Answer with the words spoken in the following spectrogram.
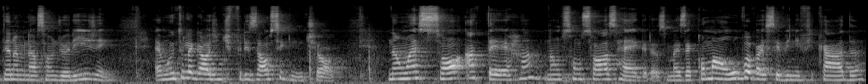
denominação de origem, é muito legal a gente frisar o seguinte, ó. Não é só a terra, não são só as regras, mas é como a uva vai ser vinificada.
